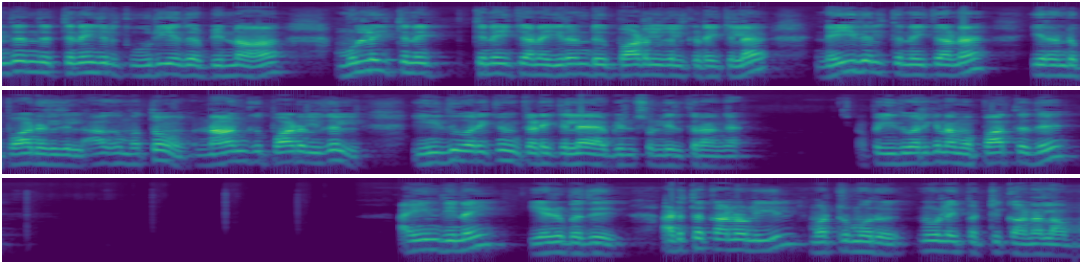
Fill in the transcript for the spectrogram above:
எந்தெந்த திணைகளுக்கு உரியது அப்படின்னா முல்லை திணை திணைக்கான இரண்டு பாடல்கள் கிடைக்கல. நெய்தல் திணைக்கான இரண்டு பாடல்கள். ஆக மொத்தம் நான்கு பாடல்கள் இதுவரைக்கும் கிடைக்கல அப்படின்னு சொல்லியிருக்கிறாங்க. அப்ப இதுவரைக்கும் நம்ம பார்த்தது ஐந்தினை எழுபது. அடுத்த காணொளியில் மற்றும் ஒரு நூலை பற்றி காணலாம்.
